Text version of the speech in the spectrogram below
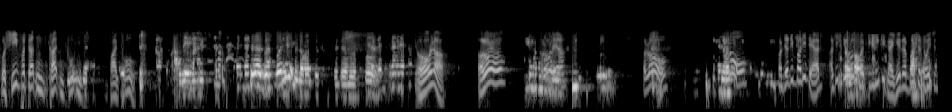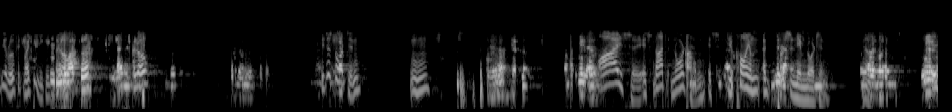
Verschiefer hatten kalten Tuten bei Tu. Hola. Hello. Hello there. Hello. Hello. Is anybody there? I think the roof might be leaking. I hear a bunch of noise in the roof. It might be leaking. Hello. Hello. Is this Norton? Mm-hmm. I see. It's not Norton. It's you're calling him a person named Norton. No.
